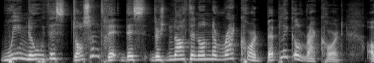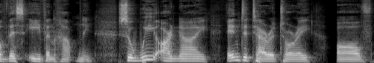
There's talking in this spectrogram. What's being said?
we know this doesn't. This there's nothing on the record, biblical record, of this even happening. So we are now into territory of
